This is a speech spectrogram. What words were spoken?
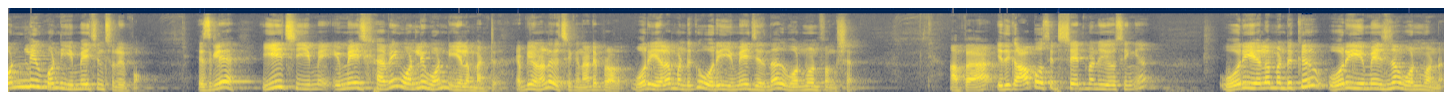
only one இமேஜ்னு சொல்லியிருப்போம். எஸ் கிளியர் ஈச் இமே image having only one element எப்படி வேணாலும் வச்சுக்க நாட் ப்ராப்ளம் ஒரு எலமெண்ட்டுக்கு ஒரு இமேஜ் இருந்தால் அது ஒன் ஒன் ஃபங்க்ஷன் அப்போ இதுக்கு ஆப்போசிட் ஸ்டேட்மெண்ட் யோசிங்க. ஒரு எலமெண்ட்டுக்கு ஒரு இமேஜ் தான் ஒன் ஒன்று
